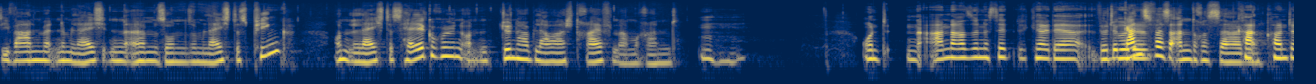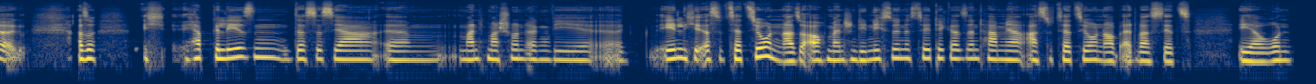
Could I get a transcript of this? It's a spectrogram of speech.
Die waren mit einem leichten, ähm, so, ein- so ein leichtes Pink und ein leichtes Hellgrün und ein dünner blauer Streifen am Rand. Und ein anderer Synästhetiker, der Würde, ganz was anderes sagen. konnte, also ich, ich habe gelesen, dass es ja ähm, manchmal schon irgendwie äh, ähnliche Assoziationen, also auch Menschen, die nicht Synästhetiker sind, haben ja Assoziationen, ob etwas jetzt eher rund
